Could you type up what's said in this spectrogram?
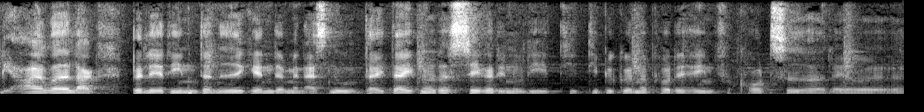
vi har allerede lagt billet ind dernede igen, der, men altså nu, der, er- der er ikke noget, der er sikkert endnu. De, de, de begynder på det her inden for kort tid at lave øh,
